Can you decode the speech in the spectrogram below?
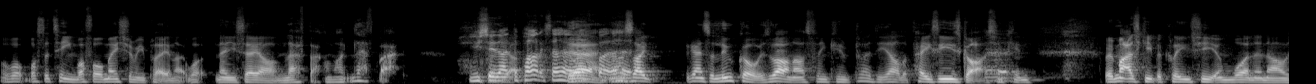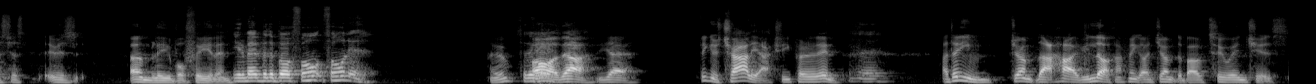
well, what, what's the team? What formation are we playing? Like what? And then you say, oh, I'm left back. I'm like left back. You say that to Parks, uh, Yeah, and I was like against Aluko as well, and I was thinking, bloody hell, the pace he's got. I was thinking, but we managed to keep a clean sheet and won, and I was just, it was unbelievable feeling. You remember the ball phone, phone it? Who? the Oh, game? that, yeah. I think it was Charlie actually put it in. I didn't even jump that high. If you look, I think I jumped about two inches,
